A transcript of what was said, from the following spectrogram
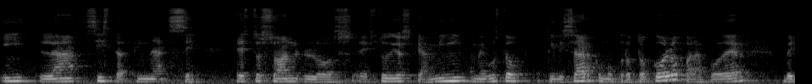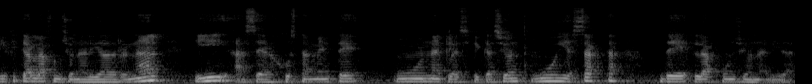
y la cistatina C. Estos son los estudios que a mí me gusta utilizar como protocolo para poder verificar la funcionalidad renal y hacer justamente una clasificación muy exacta de la funcionalidad.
